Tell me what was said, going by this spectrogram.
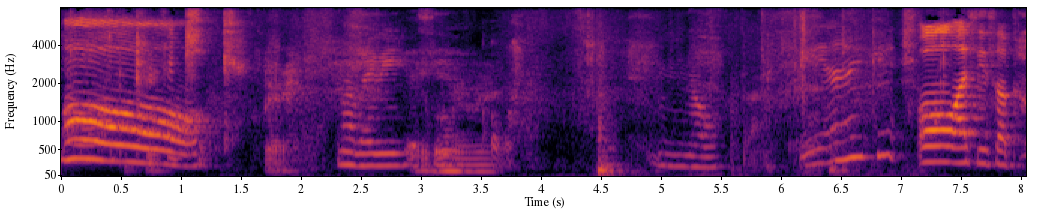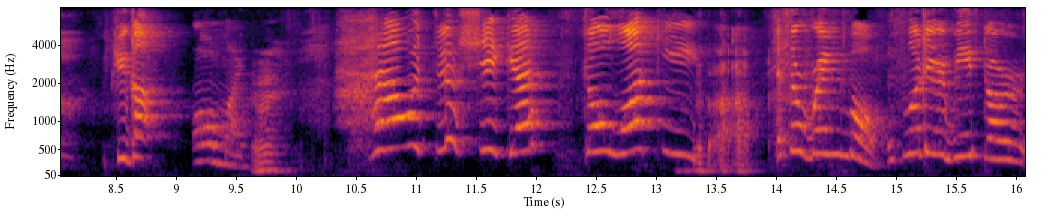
Oh, There. no, baby. Let's see. Right, right. No. Oh, I see something. She got. Oh my. All right. How did she get so lucky? It's a rainbow. It's literally a V star,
